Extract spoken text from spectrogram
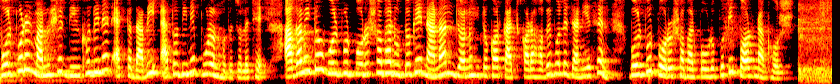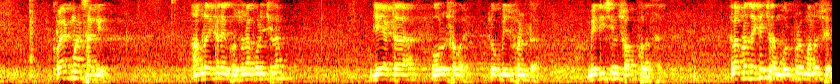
বোলপুরের মানুষের দীর্ঘদিনের একটা দাবি এতদিনে পূরণ হতে চলেছে। আগামীতেও বোলপুর পৌরসভার উদ্যোগে নানান জনহিতকর কাজ করা হবে বলে জানিয়েছেন বোলপুর পৌরসভার পৌরপতি পর্ণা ঘোষ। কয়েক মাস আগে আমরা এখানে ঘোষণা করেছিলাম যে একটা পৌরসভায় চব্বিশ ঘণ্টা মেডিসিন সব খোলা থাকে। আর আমরা দেখেছিলাম বোলপুরের মানুষের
